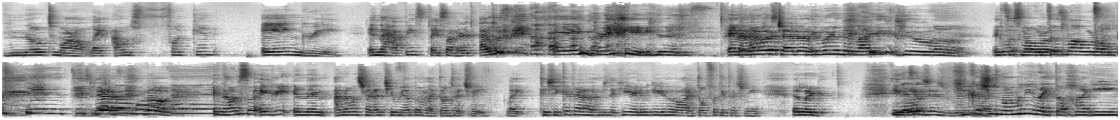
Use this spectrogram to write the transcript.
no tomorrow. Like I was fucking angry. In the happiest place on earth, I was angry. Yeah. And I we was were- trying to- We were in the line to. Um, It's a small world. It's a small world. It's a Yes, small no. And I was so angry, and then Anna was trying to cheer me up. I'm like, "Don't touch me!" Like, cause she kept trying to hug me. She's like, "Here, let me give you a hug." I'm like, "Don't fucking touch me!" And like, He doesn't- was just really because bad. she's normally like the hugging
